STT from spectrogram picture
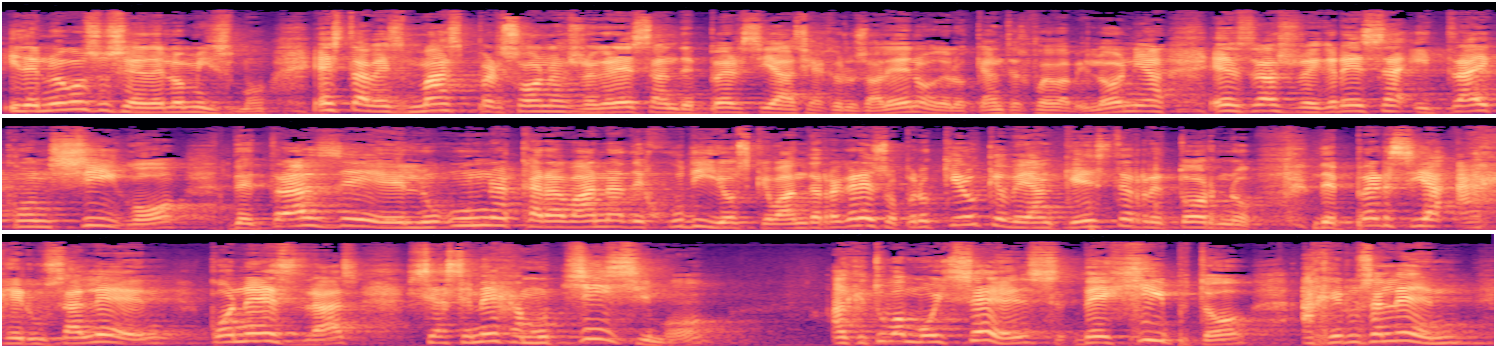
Y de nuevo sucede lo mismo. Esta vez más personas regresan de Persia hacia Jerusalén o de lo que antes fue Babilonia. Esdras regresa y trae consigo detrás de él una caravana de judíos que van de regreso. Pero quiero que vean que este retorno de Persia a Jerusalén con Esdras se asemeja muchísimo al que tuvo Moisés de Egipto a Jerusalén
